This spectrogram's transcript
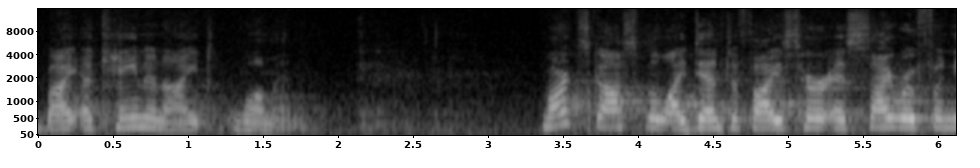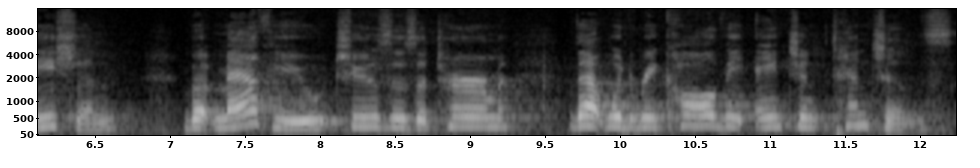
by a Canaanite woman. Mark's gospel identifies her as Syrophoenician, but Matthew chooses a term that would recall the ancient tensions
